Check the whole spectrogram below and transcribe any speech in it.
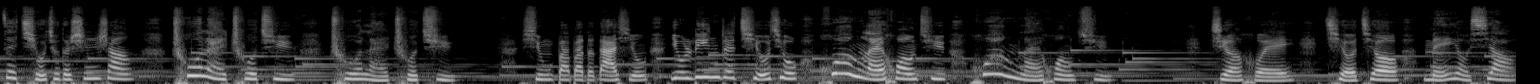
在球球的身上戳来戳去，戳来戳去。凶巴巴的大熊又拎着球球晃来晃去，晃来晃去。这回球球没有笑，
